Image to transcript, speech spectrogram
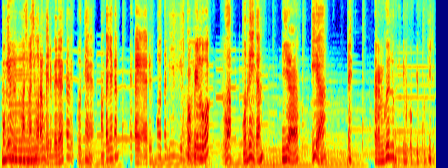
Mungkin Hmm. masing-masing orang beda-beda kali perutnya ya. Makanya kan kayak Rico tadi kopi luwak luwak murni kan? iya Iya. Saran gue lu bikin kopi budi deh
